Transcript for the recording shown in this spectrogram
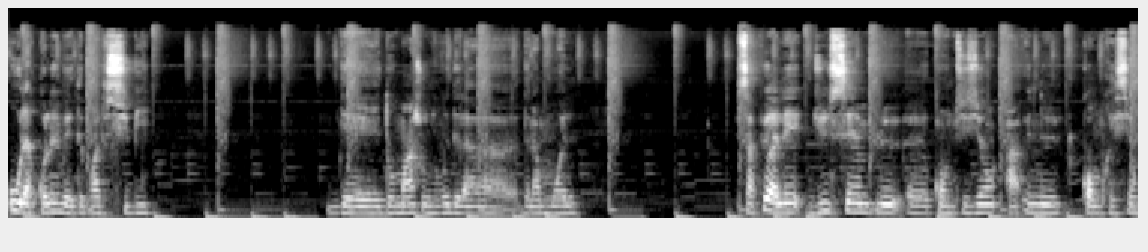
où la colonne vertébrale subit des dommages au niveau de la, de la moelle, ça peut aller d'une simple euh, contusion à une compression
